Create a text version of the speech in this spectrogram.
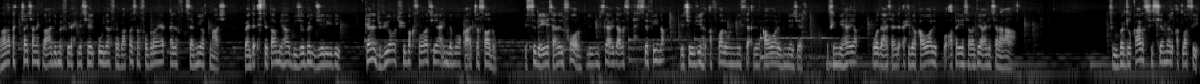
غرقت تايتانيك العاصمة في رحلتها الأولى في 14 فبراير 1912 بعد اصطدامها بجبل جليدي. كانت فيولت في مقصورتها عندما وقع التصادم. استدعيت على الفور للمساعدة على سطح السفينة لتوجيه الأطفال والنساء للقوارب النجاة. وفي النهاية وضعت على إحدى القوارب وأعطيت رضيعة لترعاها في البرد القارس في الشمال الأطلسي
